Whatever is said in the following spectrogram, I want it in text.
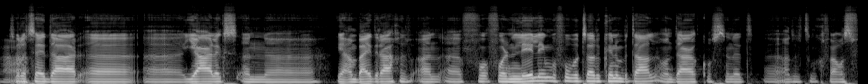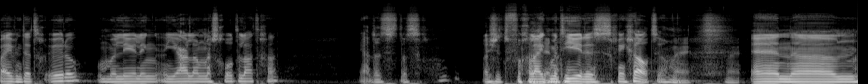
Ah. Zodat zij daar uh, uh, jaarlijks een, uh, ja, een bijdrage aan, voor, voor een leerling bijvoorbeeld zouden kunnen betalen. Want daar kostte het, hadden we toen gevraagd, was 35 euro om een leerling een jaar lang naar school te laten gaan. Ja, dat is, dat is Als je het vergelijkt met hier, is geen geld, zeg maar. Nee, nee. En ehm,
